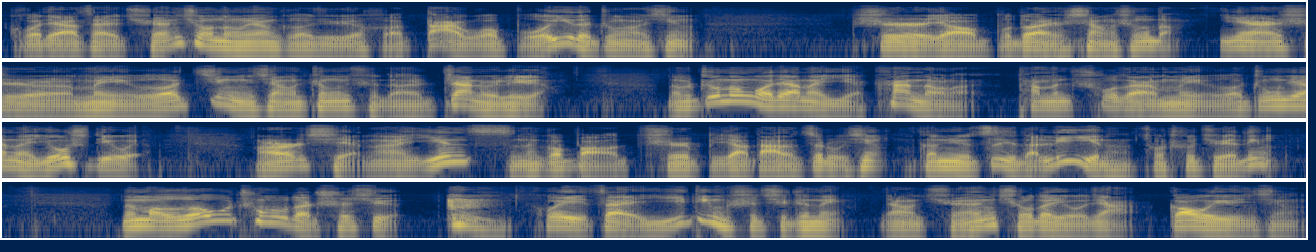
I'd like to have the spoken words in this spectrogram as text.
国家在全球能源格局和大国博弈的重要性是要不断上升的。依然是美俄竞相争取的战略力量。那么中东国家呢，也看到了他们处在美俄中间的优势地位，而且呢，因此能够保持比较大的自主性，根据自己的利益呢做出决定。那么俄乌冲突的持续，会在一定时期之内让全球的油价高位运行，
